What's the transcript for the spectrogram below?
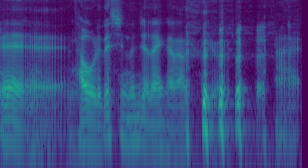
えー、倒れて死ぬんじゃないかなっていう。はい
